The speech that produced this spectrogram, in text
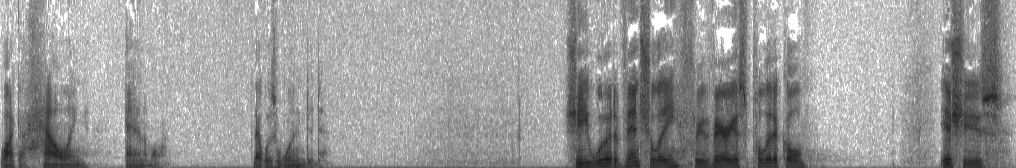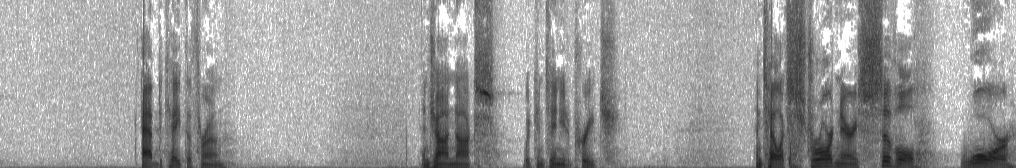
like a howling animal that was wounded. She would eventually, through various political issues abdicate the throne. And John Knox would continue to preach until extraordinary civil war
